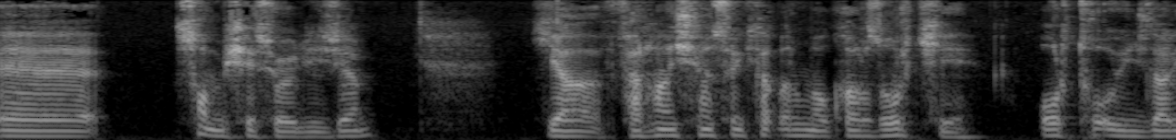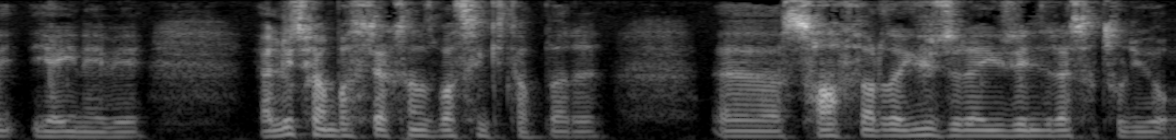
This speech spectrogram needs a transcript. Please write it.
E, son bir şey söyleyeceğim. Ya Ferhan Şensoy kitapları o kadar zor ki. Orta Oyuncular Yayın Evi. Ya lütfen basacaksanız basın kitapları. E, sahaflarda 100 lira 150 lira satılıyor.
